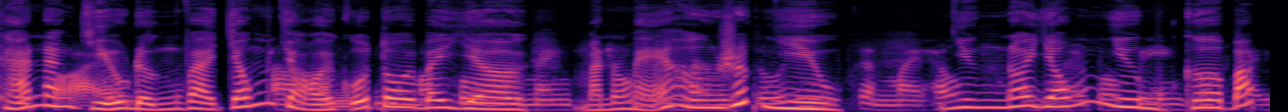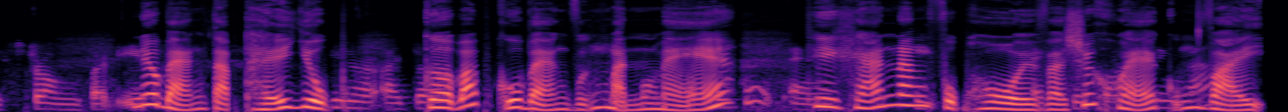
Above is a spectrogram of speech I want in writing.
Khả năng chịu đựng và chống chọi của tôi bây giờ mạnh mẽ hơn rất nhiều. nhưng nó giống như một cơ bắp. nếu bạn tập thể dục cơ bắp của bạn vẫn mạnh mẽ thì khả năng phục hồi và sức khỏe cũng vậy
